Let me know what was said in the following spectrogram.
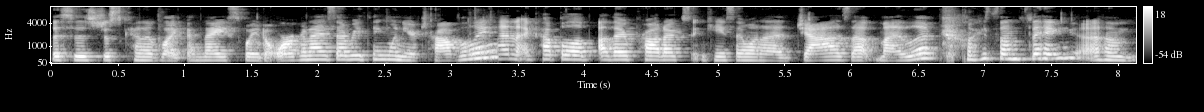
This is just kind of like a nice way to organize everything when you're traveling. And a couple of other products in case I want to jazz up my look or something. Um,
